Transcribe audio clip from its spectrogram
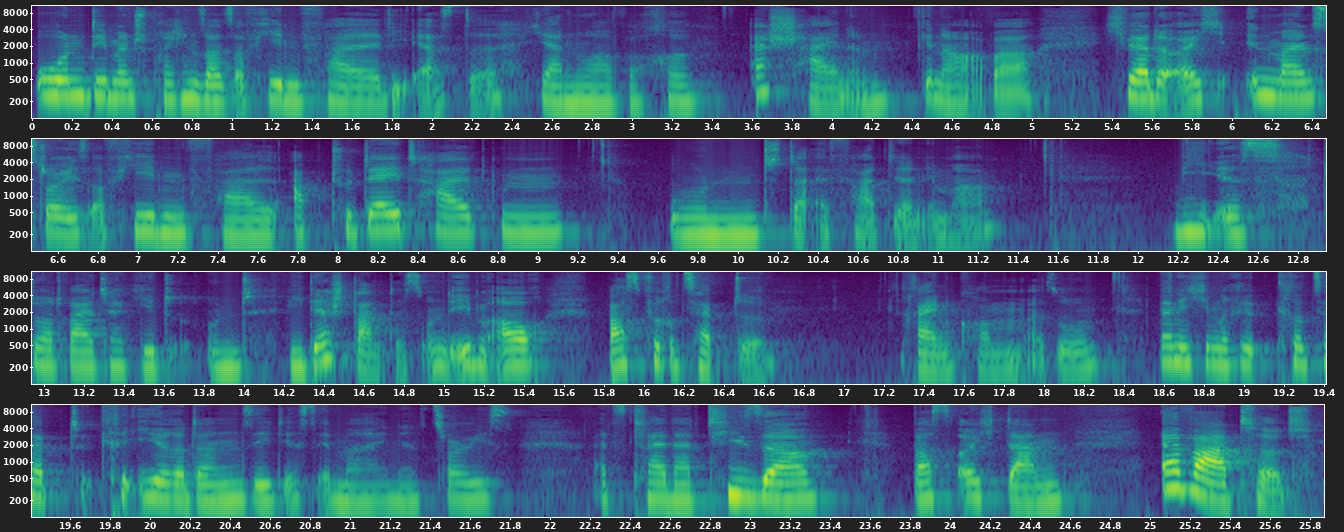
Und dementsprechend soll es auf jeden Fall die erste Januarwoche erscheinen. Genau, aber ich werde euch in meinen Stories auf jeden Fall up to date halten und da erfahrt ihr dann immer, wie es dort weitergeht und wie der Stand ist und eben auch, was für Rezepte reinkommen. Also, wenn ich ein Rezept kreiere, dann seht ihr es immer in den Stories als kleiner Teaser, was euch dann erwartet.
